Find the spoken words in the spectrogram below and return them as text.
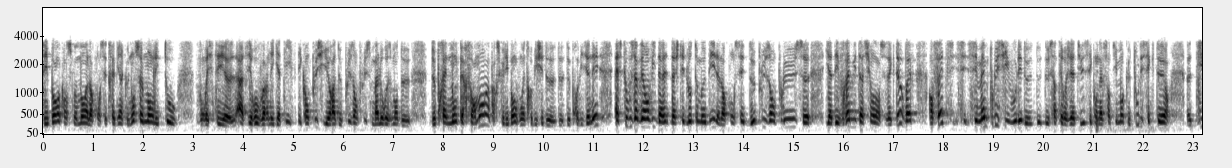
des banques en ce moment alors qu'on sait très bien que non seulement les taux vont rester euh, à zéro, voire négatifs, et qu'en plus il y aura de plus en plus malheureusement de, prêts non performants, hein, parce que les banques vont être obligées de, provisionner, est-ce que vous avez envie d'acheter de l'automobile alors qu'on sait de plus en plus, euh, il y a des vraies mutations dans ce secteur? Bref, en fait, c'est même plus, si vous voulez, de, s'interroger là-dessus, c'est qu'on a le sentiment que tous les secteurs euh, dits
